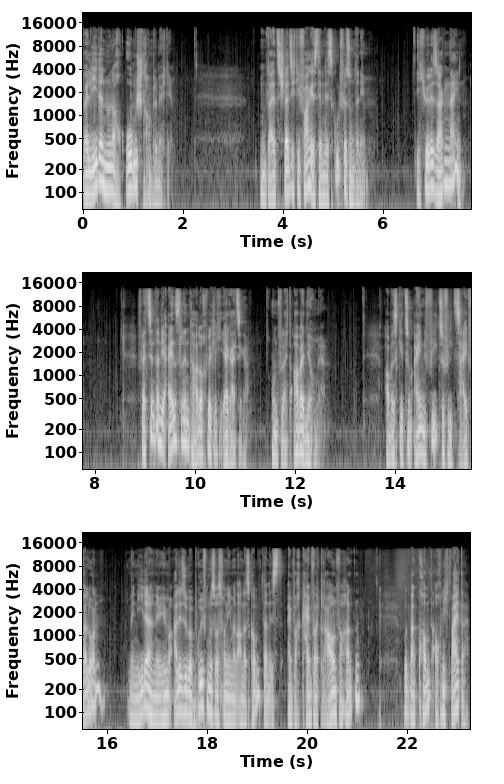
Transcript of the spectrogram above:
Weil jeder nur nach oben strampeln möchte. Und da jetzt stellt sich die Frage, ist denn das gut fürs Unternehmen? Ich würde sagen, nein. Vielleicht sind dann die Einzelnen dadurch wirklich ehrgeiziger. Und vielleicht arbeiten die auch mehr. Aber es geht zum einen viel zu viel Zeit verloren. Wenn jeder nämlich immer alles überprüfen muss, was von jemand anders kommt, dann ist einfach kein Vertrauen vorhanden. Und man kommt auch nicht weiter.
